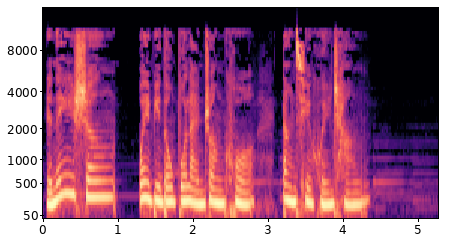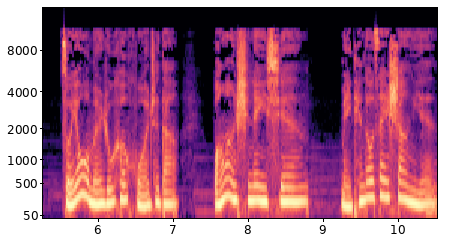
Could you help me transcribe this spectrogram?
人的一生未必都波澜壮阔。荡气回肠。左右我们如何活着的，往往是那些每天都在上演、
